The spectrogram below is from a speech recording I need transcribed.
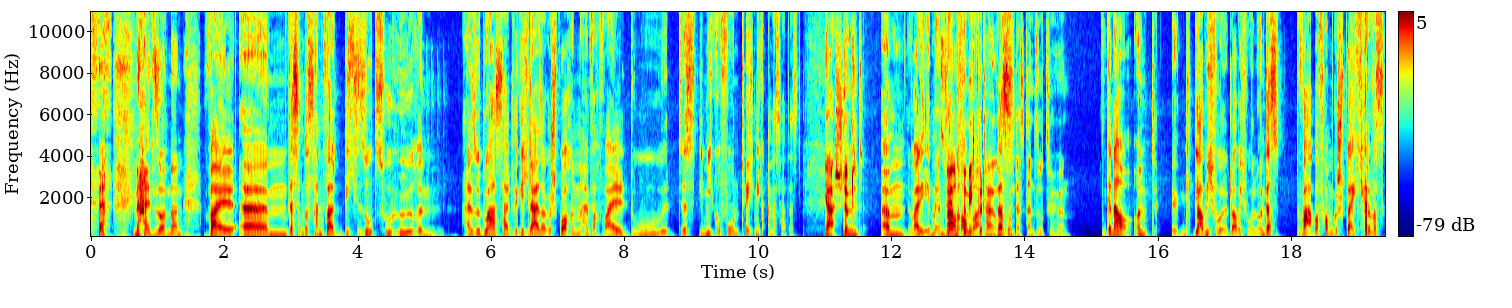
Nein, sondern weil ähm, das interessant war, dich so zu hören. Also du hast halt wirklich leiser gesprochen, einfach weil du das, die Mikrofontechnik anders hattest. ja, stimmt. Und ähm, weil eben das im war auch für Raum mich wart. total Und das, ungewohnt, das dann so zu hören. Genau, und äh, glaube ich wohl, glaube ich wohl. Und das war aber vom Gespräch, ich hatte was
